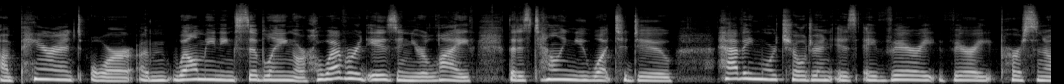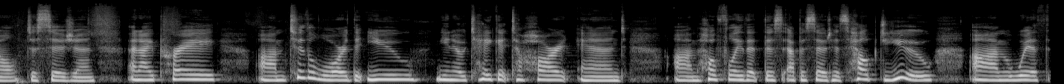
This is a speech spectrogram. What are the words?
a parent, or a well meaning sibling, or whoever it is in your life that is telling you what to do having more children is a very, very personal decision. And I pray um, to the Lord that you, you know, take it to heart and um, hopefully that this episode has helped you um, with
